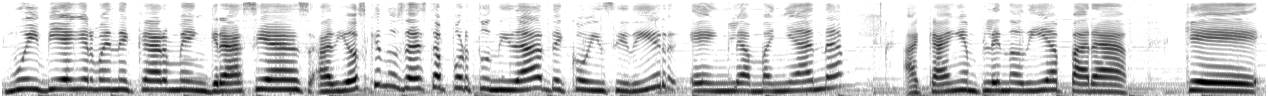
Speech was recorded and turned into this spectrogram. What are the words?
Muy bien, hermana Carmen, gracias a Dios que nos da esta oportunidad de coincidir en la mañana acá en En Pleno Día para que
